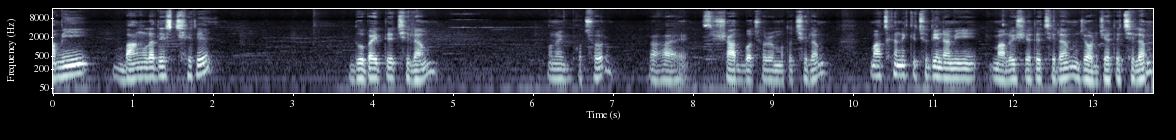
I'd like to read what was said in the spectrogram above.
আমি বাংলাদেশ ছেড়ে দুবাইতে ছিলাম। অনেক বছর, প্রায় সাত বছরের মতো ছিলাম। মাঝখানে কিছুদিন আমি মালয়েশিয়াতে ছিলাম, জর্জিয়াতে ছিলাম।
